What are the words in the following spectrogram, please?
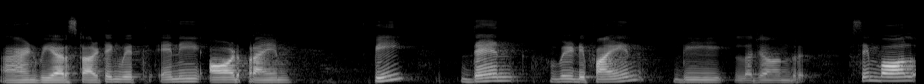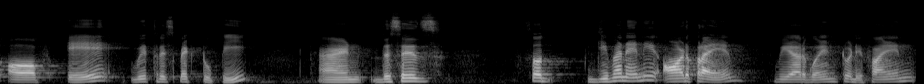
and we are starting with any odd prime p then we define the Legendre symbol of A with respect to p and this is so given any odd prime we are going to define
